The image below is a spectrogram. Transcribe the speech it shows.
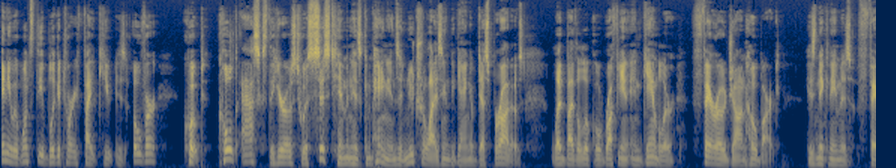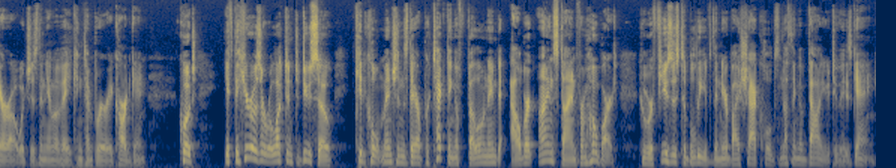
Anyway, once the obligatory fight cute is over, quote, Colt asks the heroes to assist him and his companions in neutralizing the gang of desperados, led by the local ruffian and gambler, Faro John Hobart. His nickname is Faro, which is the name of a contemporary card game. Quote, if the heroes are reluctant to do so, Kid Colt mentions they are protecting a fellow named Albert Einstein from Hobart, who refuses to believe the nearby shack holds nothing of value to his gang.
